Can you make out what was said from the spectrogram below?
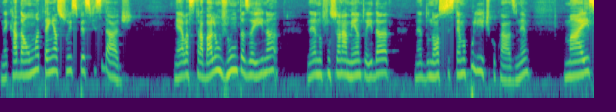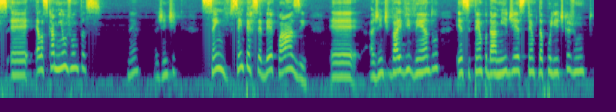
Né? Cada uma tem a sua especificidade. Né? Elas trabalham juntas aí na, né, no funcionamento aí da, né, do nosso sistema político, quase. Né? Mas é, elas caminham juntas. Né? A gente, sem, sem perceber quase, é, a gente vai vivendo esse tempo da mídia e esse tempo da política junto.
